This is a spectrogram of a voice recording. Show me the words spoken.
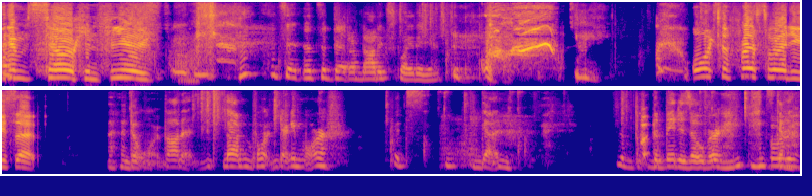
am so confused. that's it. That's a bit. I'm not explaining it. what was the first word you said? Don't worry about it. It's not important anymore. It's done. The, b- the bit is over. It's done.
